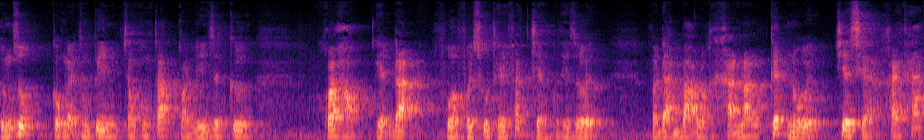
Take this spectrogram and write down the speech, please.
ứng dụng công nghệ thông tin trong công tác quản lý dân cư khoa học hiện đại phù hợp với xu thế phát triển của thế giới và đảm bảo được khả năng kết nối, chia sẻ, khai thác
